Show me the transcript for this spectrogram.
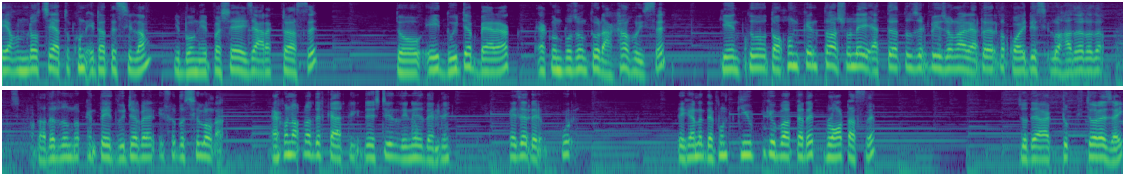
এই আমরা হচ্ছে এতক্ষণ এটাতে ছিলাম এবং এ পাশে এই যে আরেকটা আছে। তো এই দুইটা ব্যারাক এখন পর্যন্ত রাখা হয়েছে কিন্তু তখন কিন্তু আসলে এত এত যে প্রিজনার এত এত কয়টি ছিল, হাজার হাজার তাদের জন্য কিন্তু এই দুইটা ব্যারাক শুধু ছিল না। এখন আপনাদেরকে আর দৃষ্টি জিনিস দেখেন এই যে এখানে দেখুন কিউব কিউব আকারে প্লট আছে। যদি আর একটু ভিতরে যাই।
